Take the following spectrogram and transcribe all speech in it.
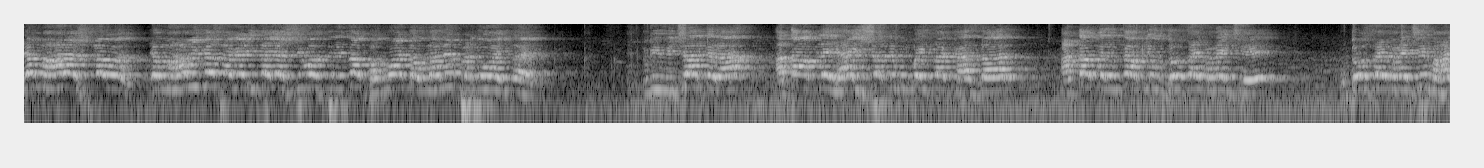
या महाराष्ट्रावर या महाविकास आघाडीचा या शिवसेनेचा भगवा डौलाने फडकवायचा आहे तुम्ही विचार करा आता आपल्या ह्या ईशान्य मुंबईचा खासदार आतापर्यंत आपले उद्धव साहेब म्हणायचे उद्धव साहेब म्हणायचे महा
